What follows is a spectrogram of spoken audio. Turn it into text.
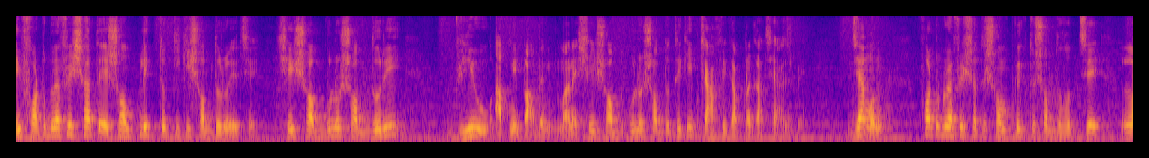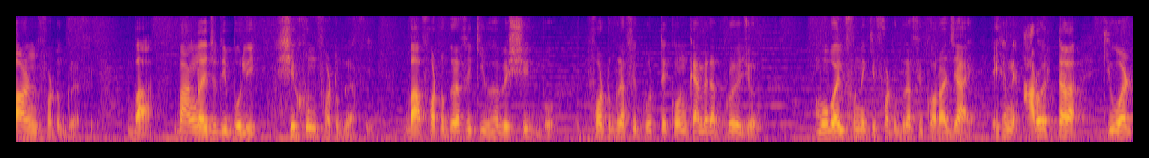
এই ফটোগ্রাফির সাথে সম্পৃক্ত কি কি শব্দ রয়েছে? সেই সবগুলো শব্দরই ভিউ আপনি পাবেন। মানে সেই সবগুলো শব্দ থেকেই ট্রাফিক আপনার কাছে আসবে। যেমন, ফটোগ্রাফির সাথে সম্পৃক্ত শব্দ হচ্ছে লার্ন ফটোগ্রাফি বা বাংলায় যদি বলি, শিখুন ফটোগ্রাফি বা ফটোগ্রাফি কীভাবে শিখব? ফটোগ্রাফি করতে কোন ক্যামেরা প্রয়োজন? মোবাইল ফোনে কি ফটোগ্রাফি করা যায়? এখানে আরও একটা কিওয়ার্ড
